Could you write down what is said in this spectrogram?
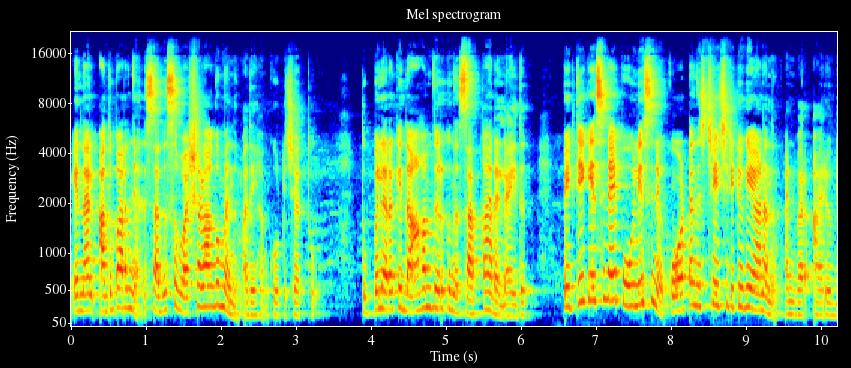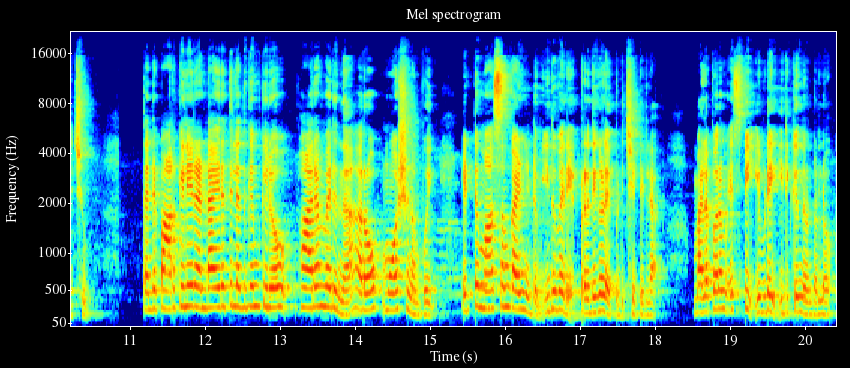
എന്നാൽ അത് പറഞ്ഞാൽ സദസ്സ് വഷളാകുമെന്നും അദ്ദേഹം കൂട്ടിച്ചേർത്തു. തുപ്പലിറക്കി ദാഹം തീർക്കുന്ന സർക്കാരല്ല ഇത്. പെറ്റി കേസിനായി പോലീസിന് കോട്ട നിശ്ചയിച്ചിരിക്കുകയാണെന്നും അൻവർ ആരോപിച്ചു. തന്റെ പാർക്കിലെ രണ്ടായിരത്തിലധികം കിലോ ഭാരം വരുന്ന റോപ്പ് മോഷണം പോയി. എട്ട് മാസം കഴിഞ്ഞിട്ടും ഇതുവരെ പ്രതികളെ പിടിച്ചിട്ടില്ല. മലപ്പുറം എസ് പി ഇവിടെ ഇരിക്കുന്നുണ്ടല്ലോ.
